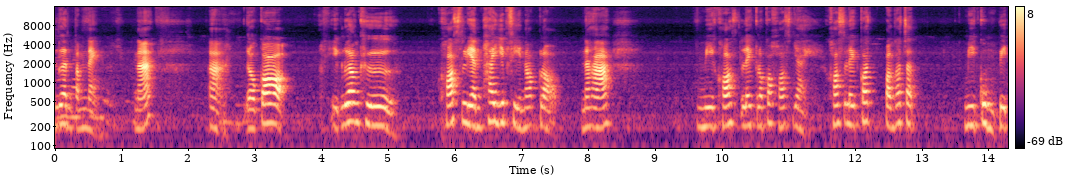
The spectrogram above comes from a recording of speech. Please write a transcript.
เลื่อนตำแหน่งนะอะแล้วก็อีกเรื่องคือคอร์สเรียนไพ่ยิปซีนอกกรอบนะคะ มีคอร์สเล็กแล้วก็คอร์สใหญ่คอร์สเล็กก็ปอนก็จะมีกลุ่มปิด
